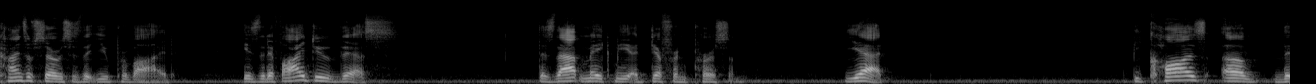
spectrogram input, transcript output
kinds of services that you provide is that if I do this, does that make me a different person? Yet, because of the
